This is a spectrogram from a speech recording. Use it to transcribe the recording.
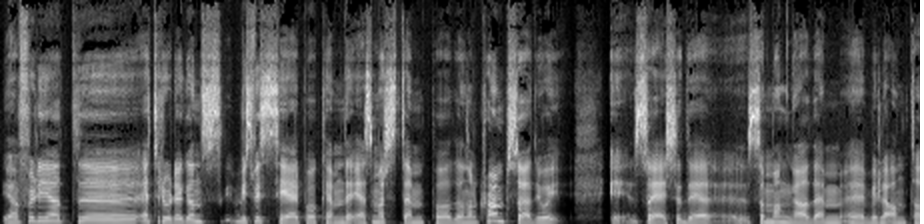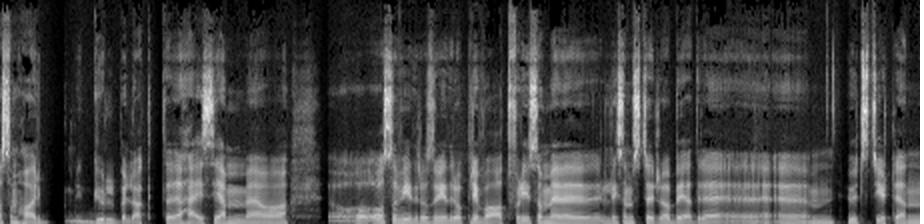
Ja, fordi at jeg tror det er ganske Hvis vi ser på hvem det er som har stemt på Donald Trump, så er det jo så er ikke det så mange av dem ville anta som har gullbelagt heis hjemme og, og, og så videre og så videre, og privat for de som er liksom større og bedre utstyrt enn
